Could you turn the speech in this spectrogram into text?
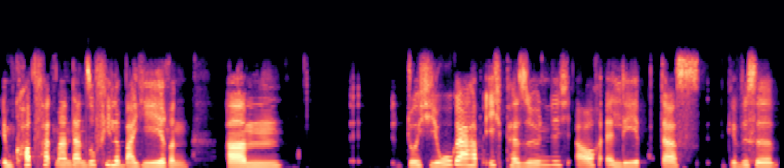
im Kopf hat man dann so viele Barrieren. Ähm, durch Yoga habe ich persönlich auch erlebt, dass gewisse,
